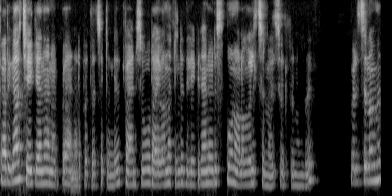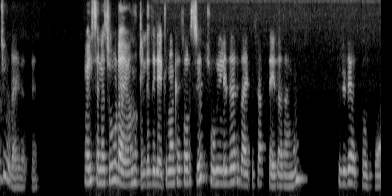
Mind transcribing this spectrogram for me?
കറി കാച്ചു വയ്ക്കാൻ ഞാനൊരു പാൻ അടുപ്പത്ത് വെച്ചിട്ടുണ്ട്. പാൻ ചൂടായി വന്നിട്ടുണ്ട്. ഇതിലേക്ക് ഞാൻ ഒരു സ്പൂണോളം വെളിച്ചെണ്ണ ഒഴിച്ചു കൊടുക്കുന്നുണ്ട്. വെളിച്ചെണ്ണ ഒന്ന് ചൂടായി വെക്കാം വെളിച്ചെണ്ണ ചൂടായി വന്നിട്ടുണ്ട്. ഇതിലേക്ക് നമുക്ക് കുറച്ച് ഉള്ളി ചെറുതായിട്ട് കട്ട് ചെയ്തതാണ്. ഇത് ചേർത്ത് കൊടുക്കുക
